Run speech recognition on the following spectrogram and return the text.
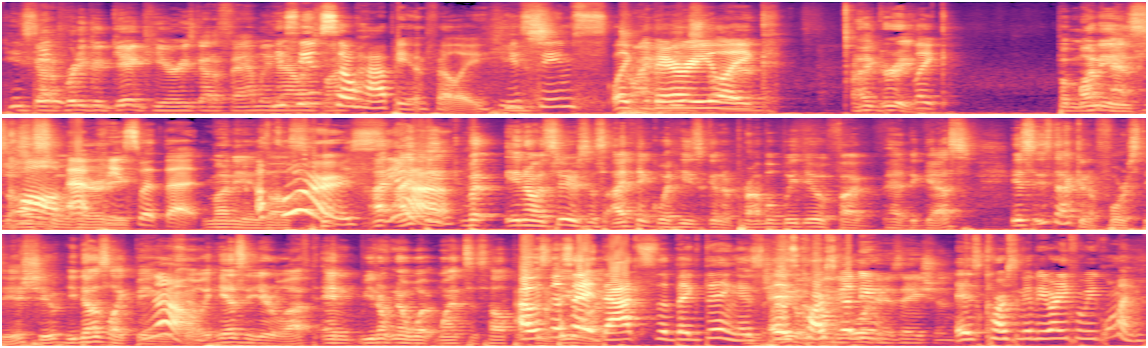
He he's got a pretty good gig here. He's got a family he now. seems so happy in Philly. He seems like to be a very like I agree, like but money is also calm at very peace with that. Money is Of also. course, I, yeah. I think, but you know, in seriousness, I think what he's going to probably do, if I had to guess, is he's not going to force the issue. He does like being No. in Philly. He has a year left, and you don't know what Wentz's health. Is I was gonna say like. that's the big thing. Is It's is. Carson gonna be is Carson gonna be ready for week one?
